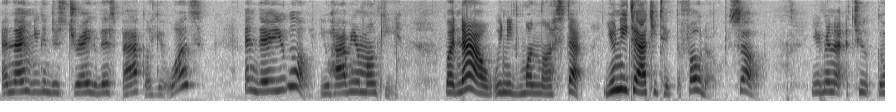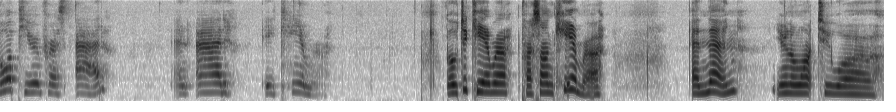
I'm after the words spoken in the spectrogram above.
And then you can just drag this back like it was. And there you go. You have your monkey. But now we need one last step. You need to actually take the photo. So you're going to to go up here, press add, and add a camera. Go to camera, press on camera, and then you're going to want to, uh,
